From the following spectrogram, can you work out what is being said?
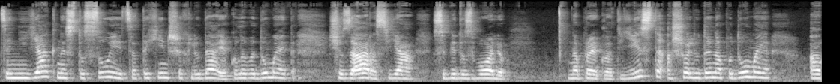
Це ніяк не стосується тих інших людей. Коли ви думаєте, що зараз я собі дозволю, наприклад, їсти, а що людина подумає, а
